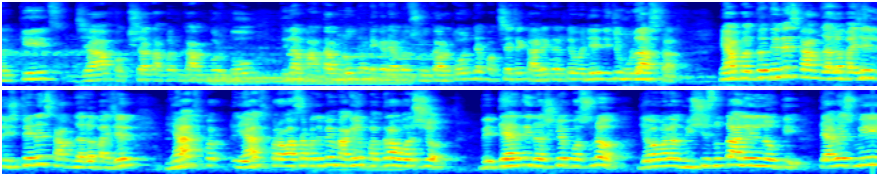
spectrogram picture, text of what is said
नक्कीच ज्या पक्षात आपण काम करतो तिला माता म्हणून त्या ठिकाणी आपण स्वीकारतो आणि त्या पक्षाचे कार्यकर्ते म्हणजे तिची मुलं असतात. या पद्धतीनेच काम झालं पाहिजे निष्ठेनेच काम झालं पाहिजे. ह्याच ह्याच प्रवासामध्ये मी मागील पंधरा वर्ष विद्यार्थी दशकेपासून जेव्हा मला मिशी सुद्धा आलेली नव्हती त्यावेळेस मी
